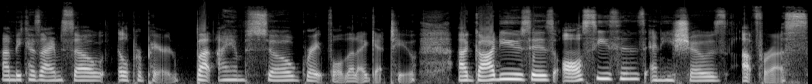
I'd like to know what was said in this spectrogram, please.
um, because I'm so ill prepared. But I am so grateful that I get to. Uh, God uses all seasons and He shows up for us.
